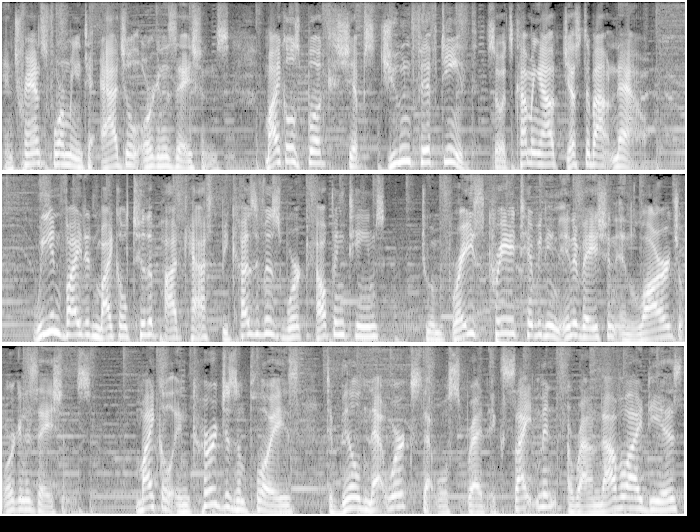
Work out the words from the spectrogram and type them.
and Transforming into Agile Organizations. Michael's book ships June 15th, so it's coming out just about now. We invited Michael to the podcast because of his work helping teams to embrace creativity and innovation in large organizations. Michael encourages employees to build networks that will spread excitement around novel ideas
